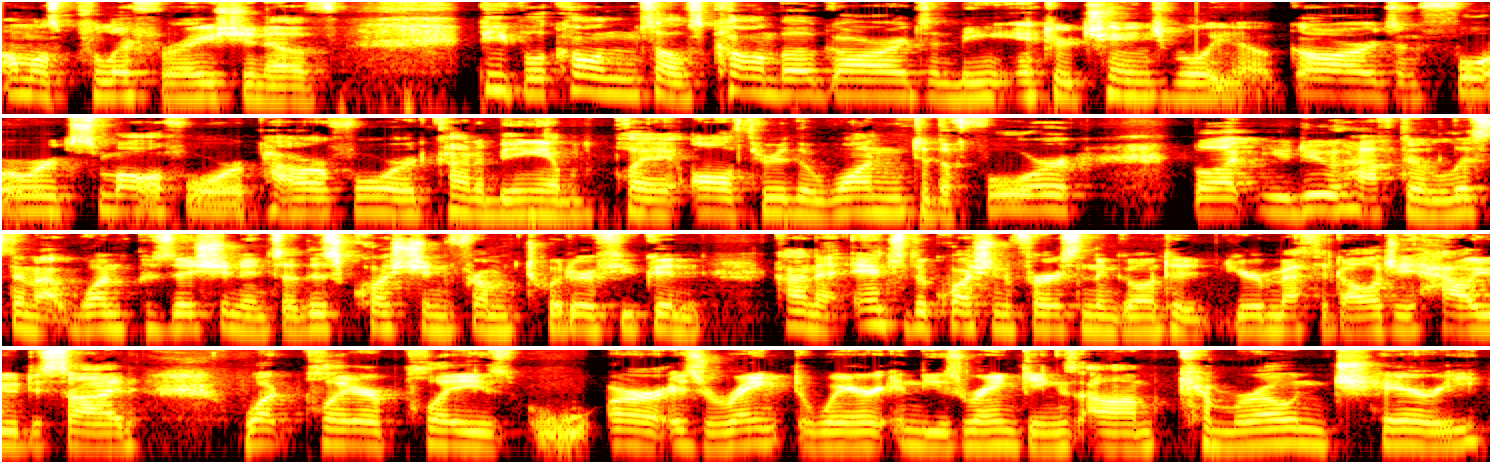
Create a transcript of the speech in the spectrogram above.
almost proliferation of people calling themselves combo guards and being interchangeable, you know, guards and forward, small forward, power forward, kind of being able to play all through the one to the four. But you do have to list them at one position. And so this question from Twitter, if you can kind of answer the question first and then go into your methodology, how you decide what player plays or is ranked where in these rankings. Um, Cameron Cherry,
